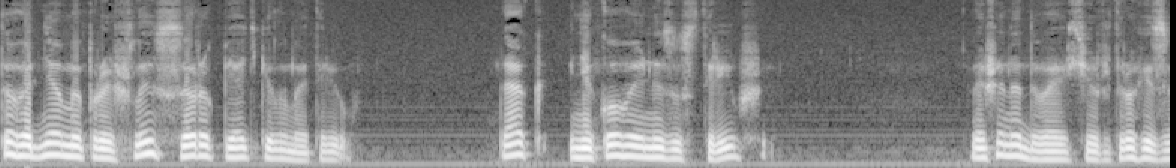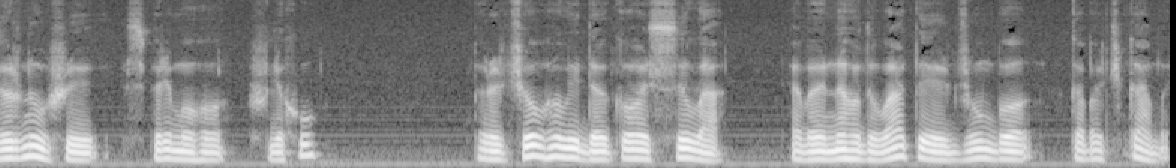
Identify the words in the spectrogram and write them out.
Того дня ми пройшли 45 кілометрів. Так нікого й не зустрівши. Лише надвечір, трохи звернувши з прямого шляху, перечовгали до якогось села, аби нагодувати джумбо кабачками.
